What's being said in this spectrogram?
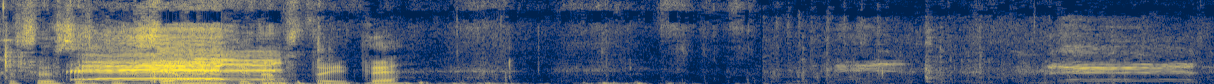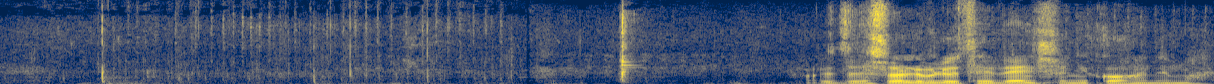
Що це ви всі чемненькі там стоїте? Ось За що люблю цей день, що нікого нема.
